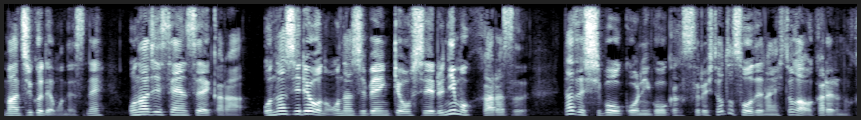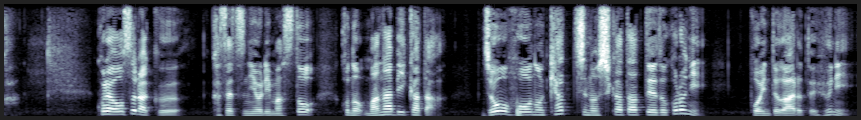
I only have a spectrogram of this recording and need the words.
まあ塾でもですね、同じ先生から同じ量の同じ勉強をしているにもかかわらず、なぜ志望校に合格する人とそうでない人が分かれるのか。これはおそらく仮説によりますと、この学び方、情報のキャッチの仕方っていうところにポイントがあるというふうに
